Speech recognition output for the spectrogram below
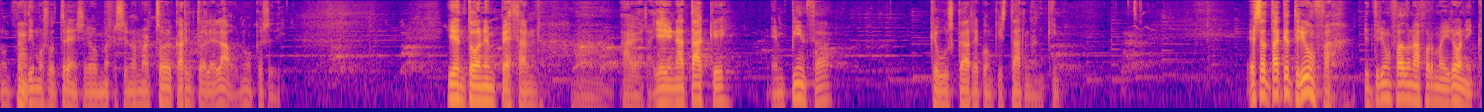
Non perdimos o tren, se, se nos marchou el carrito del helado, non? Que se di. E entón empezan a, a guerra. E hai un ataque en pinza que busca reconquistar Nanquín. Ese ataque triunfa, e triunfa dunha forma irónica,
